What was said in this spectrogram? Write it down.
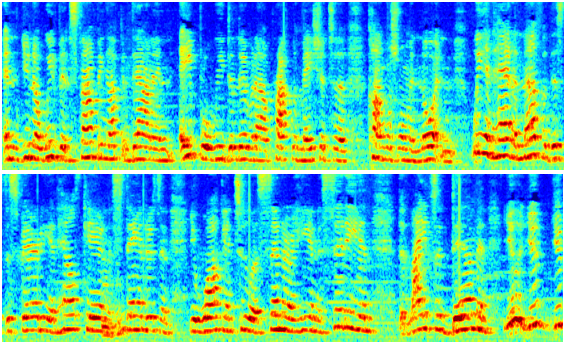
and you know we've been stomping up and down. In April, we delivered our proclamation to Congresswoman Norton. We had had enough of this disparity in health care and the Mhm. standards. And you walk into a center here in the city, and the lights are dim, and you you you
